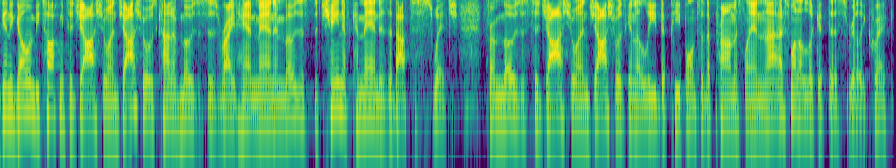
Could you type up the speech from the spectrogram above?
going to go and be talking to Joshua. And Joshua was kind of Moses' right hand man. And Moses, the chain of command is about to switch from Moses to Joshua. And Joshua is going to lead the people into the promised land. And I just want to look at this really quick.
